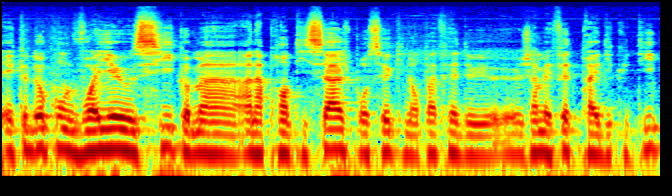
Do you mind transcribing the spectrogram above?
et que donc on le voyait aussi comme un, un apprentissage pour ceux qui n'ont pas fait de, jamais fait de equity,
